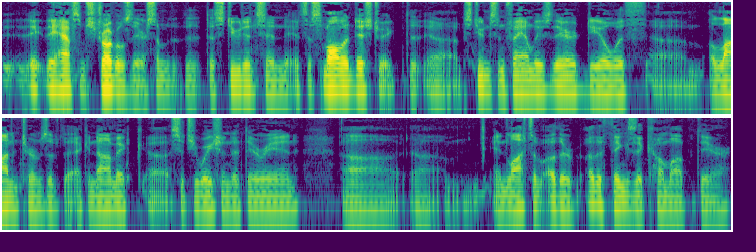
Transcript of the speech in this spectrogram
they, they, have some struggles there. Some of the, the students and it's a smaller district. The, uh, students and families there deal with um, a lot in terms of the economic uh, situation that they're in, uh, um, and lots of other other things that come up there.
